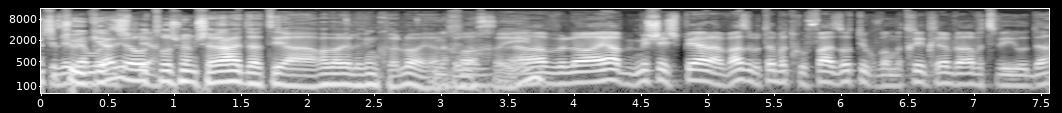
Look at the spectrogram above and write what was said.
שזה גם מאוד השפיע. כשהוא הגיע להיות ראש ממשלה, לדעתי, הרב אריה לוין כבר לא היה נכון, בין החיים. נכון, הרב לא היה, ומי שהשפיע עליו אז, יותר בתקופה הזאת, הוא כבר מתחיל להתקרב לרב צבי יהודה.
